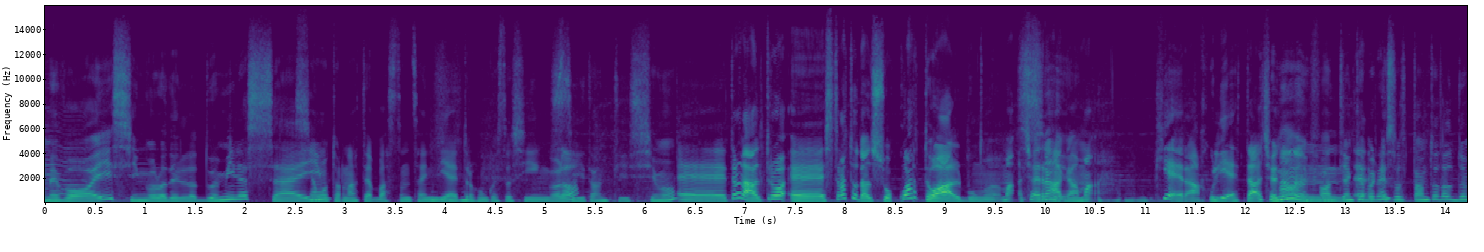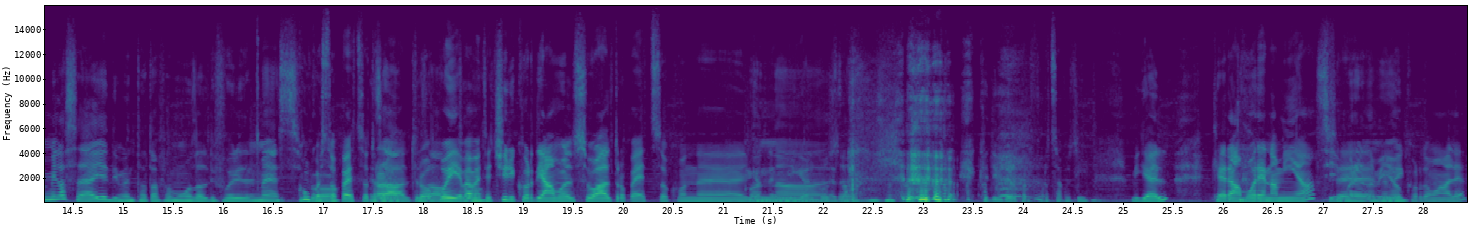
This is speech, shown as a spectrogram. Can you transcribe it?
Me Voi, singolo del 2006. Siamo tornate abbastanza indietro con questo singolo. Sì, tantissimo. Eh, tra l'altro è estratto dal suo quarto album. Ma cioè, Sì. raga, ma chi era Julieta? Cioè, no, noi- infatti, anche eh, perché per- soltanto dal 2006 è diventata famosa al di fuori del Messico. con questo pezzo, tra Esatto, l'altro. esatto. Poi, ovviamente, ci ricordiamo il suo altro pezzo con eh, il Con, grande Miguel eh, Bosé. esatto. che devi dire per forza così. Miguel, che era Morena Mia, Sì, se Morena non Mia. mi ricordo male.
